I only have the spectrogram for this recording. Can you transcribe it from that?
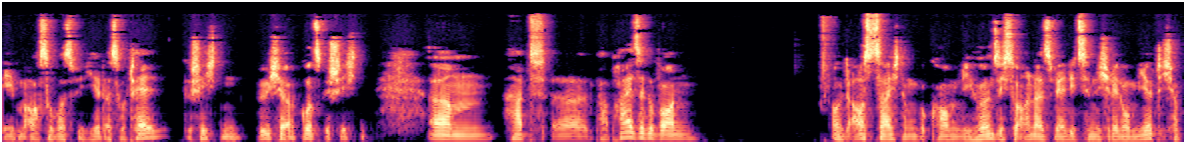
eben auch sowas wie hier das Hotel, Geschichten, Bücher, Kurzgeschichten. Ähm, hat äh, ein paar Preise gewonnen und Auszeichnungen bekommen. Die hören sich so an, als wären die ziemlich renommiert. Ich habe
